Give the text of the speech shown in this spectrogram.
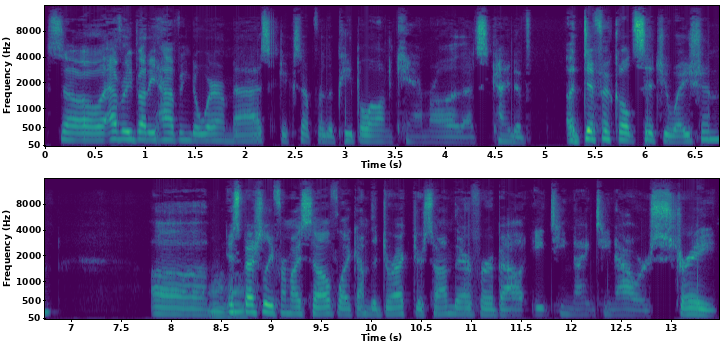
So everybody having to wear a mask except for the people on camera that's kind of a difficult situation. Um Mhm. especially for myself like i'm the director so i'm there for about 18 19 hours straight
